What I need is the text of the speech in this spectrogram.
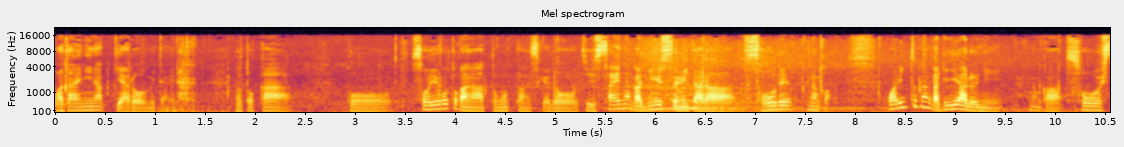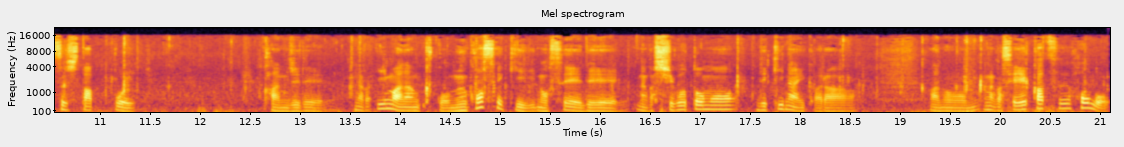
話題になってやろうみたいなのとかこうそういうことかなと思ったんですけど実際なんかニュース見たらそうでなんか割となんかリアルになんか喪失したっぽい感じでなんか今なんかこう無戸籍のせいでなんか仕事もできないからあのなんか生活保護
